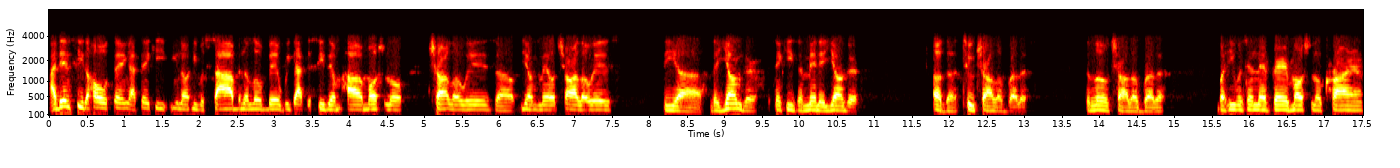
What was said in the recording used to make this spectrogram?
I didn't see the whole thing. I think he, you know, he was sobbing a little bit. We got to see them how emotional Charlo is, uh, young male Charlo is, the uh, the younger. I think he's a minute younger of the two Charlo brothers, the little Charlo brother. But he was in there very emotional, crying.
